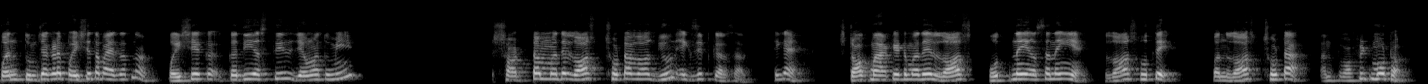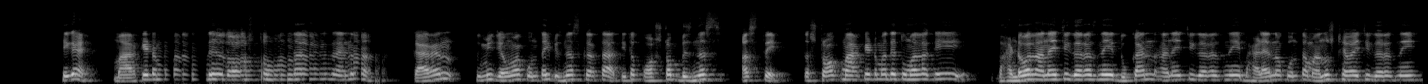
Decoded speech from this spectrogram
पण तुमच्याकडे पैसे तर पाहिजेत ना. पैसे कधी असतील जेव्हा तुम्ही शॉर्ट टर्ममध्ये लॉस छोटा लॉस घेऊन एक्झिट करसाल. ठीक आहे? स्टॉक मार्केटमध्ये लॉस होत नाही असं नाहीये. लॉस होते. पण लॉस छोटा आणि प्रॉफिट मोठं. ठीक आहे? मार्केटमध्ये लॉस तर होणारच आहे ना. कारण तुम्ही जेव्हा कोणताही बिझनेस करता तिथं कॉस्ट ऑफ बिझनेस असते. तर स्टॉक मार्केटमध्ये तुम्हाला काही भांडवल आणायची गरज नाही दुकान आणायची गरज नाही भाड्यानं कोणता माणूस ठेवायची गरज नाही.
